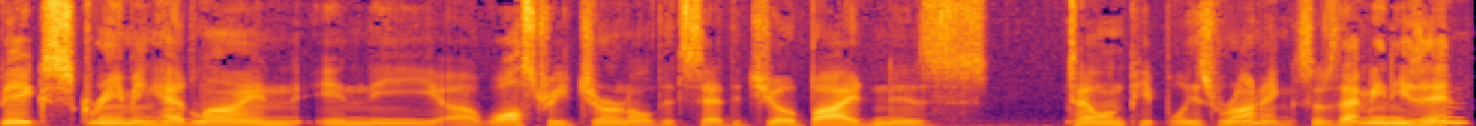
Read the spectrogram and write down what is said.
big screaming headline in the uh, Wall Street Journal that said that Joe Biden is telling people he's running. So does that mean he's in?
